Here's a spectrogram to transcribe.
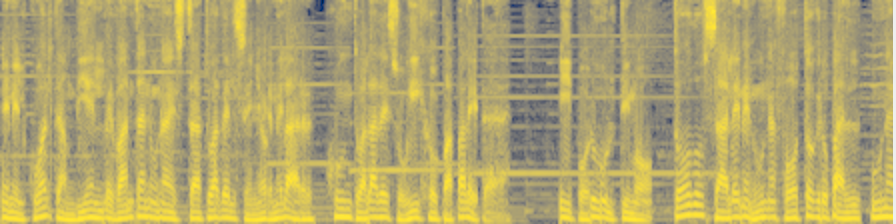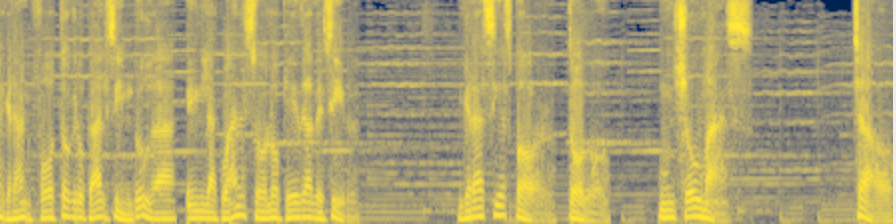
En el cual también levantan una estatua del señor Melar, junto a la de su hijo Papaleta. Y por último, todos salen en una foto grupal, una gran foto grupal sin duda, en la cual solo queda decir. Gracias por todo. Un show más. Chao.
